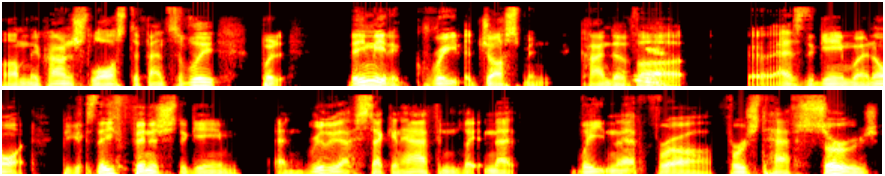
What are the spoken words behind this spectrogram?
Um, they kind of just lost defensively, but they made a great adjustment kind of yeah. uh as the game went on because they finished the game and really that second half and late in that late in that uh, first half surge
